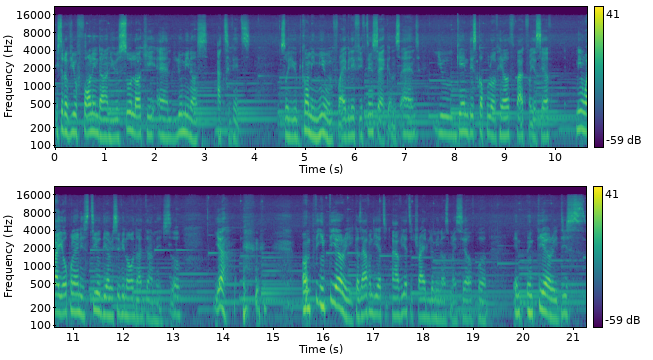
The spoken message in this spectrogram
instead of you falling down you're so lucky and luminous activates. So you become immune for I believe 15 seconds and you gain this couple of health back for yourself. Meanwhile your opponent is still there receiving all that damage. So yeah. on th- in theory, because I haven't yet to, I have yet to try Luminous myself, but in, in theory, this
